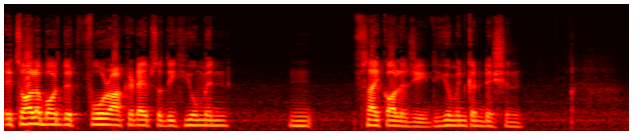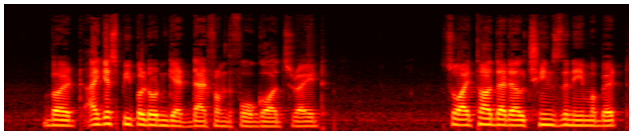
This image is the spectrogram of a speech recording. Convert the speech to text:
It's all about the four archetypes of the human psychology the human condition but i guess people don't get that from the four gods right so I thought that I'll change the name a bit.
